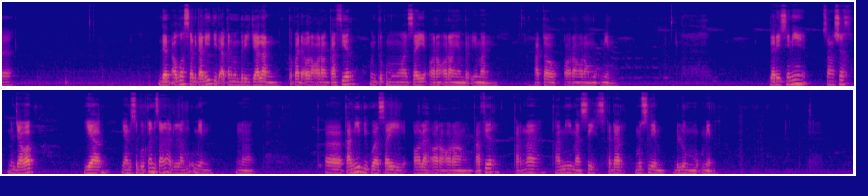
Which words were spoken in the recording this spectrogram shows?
dan Allah sekali-kali tidak akan memberi jalan kepada orang-orang kafir untuk menguasai orang-orang yang beriman atau orang-orang mukmin. Dari sini sang syekh menjawab, ya yang disebutkan di sana adalah mukmin. Nah, e, kami dikuasai oleh orang-orang kafir karena kami masih sekedar muslim, belum mukmin.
